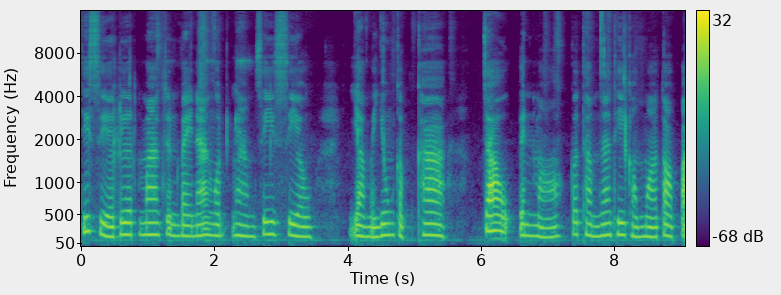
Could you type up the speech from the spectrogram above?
ที่เสียเลือดมากจนใบหน้างดงามซีดเซียว อย่ามายุ่งกับข้า เจ้าเป็นหมอก็ทำหน้าที่ของหมอต่อไป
